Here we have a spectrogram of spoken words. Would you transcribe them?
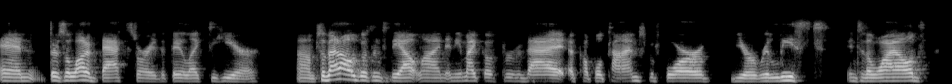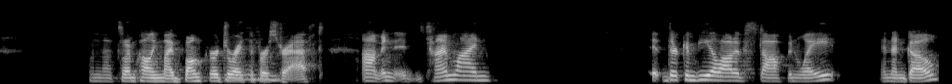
And there's a lot of backstory that they like to hear. Um, so that all goes into the outline, and you might go through that a couple times before you're released into the wild. And that's what I'm calling my bunker to write the first mm-hmm. draft. Um, and it, timeline, it, there can be a lot of stop and wait and then go.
